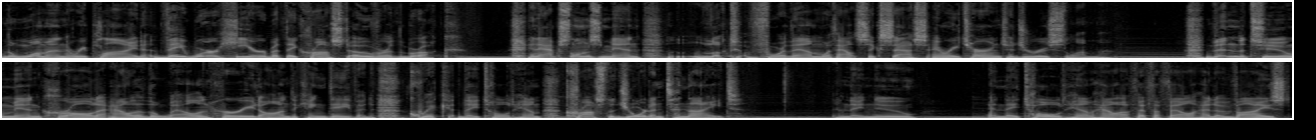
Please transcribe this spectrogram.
The woman replied, They were here, but they crossed over the brook. And Absalom's men looked for them without success and returned to Jerusalem. Then the two men crawled out of the well and hurried on to King David. Quick, they told him, cross the Jordan tonight. And they knew, and they told him how Ahithophel had advised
